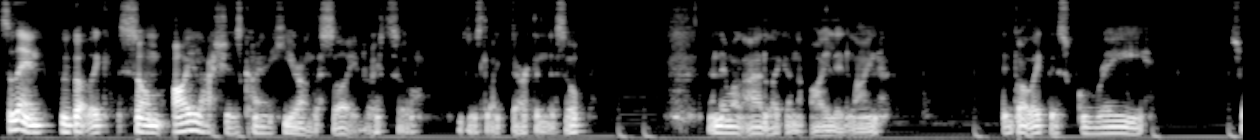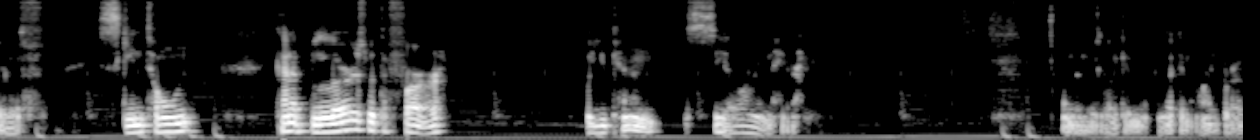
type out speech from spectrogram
So then we've got like some eyelashes kind of here on the side, right? So just like darken this up. And then we'll add like an eyelid line. They've got like this gray sort of skin tone. Kind of blurs with the fur, but you can see a line here. And then there's like an like an eyebrow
